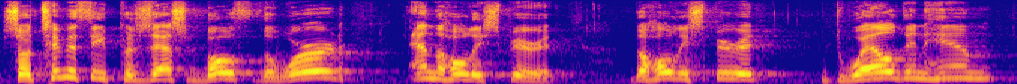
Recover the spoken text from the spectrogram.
So Timothy possessed both the word and the Holy Spirit. The Holy Spirit dwelled in him,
